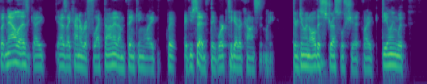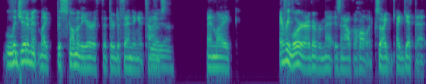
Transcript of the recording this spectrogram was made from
But now as I as I kind of reflect on it, I'm thinking like like, like you said, they work together constantly. They're doing all this stressful shit, like dealing with legitimate like the scum of the earth that they're defending at times Yeah, yeah. and like every lawyer I've ever met is an alcoholic. So I I get that,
